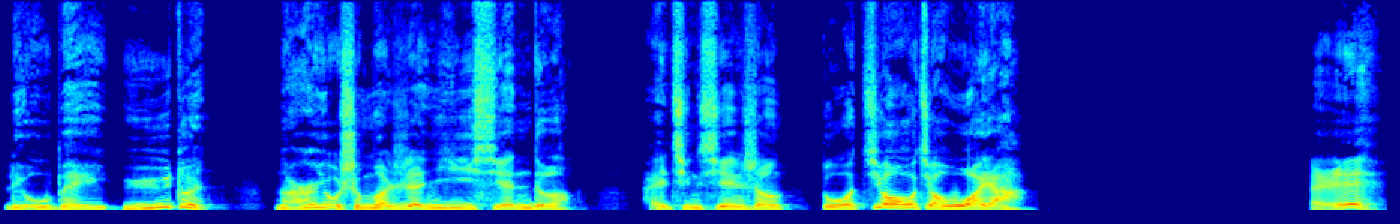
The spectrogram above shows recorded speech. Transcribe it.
刘备愚钝，哪有什么仁义贤德？还请先生多教教我呀！哎，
